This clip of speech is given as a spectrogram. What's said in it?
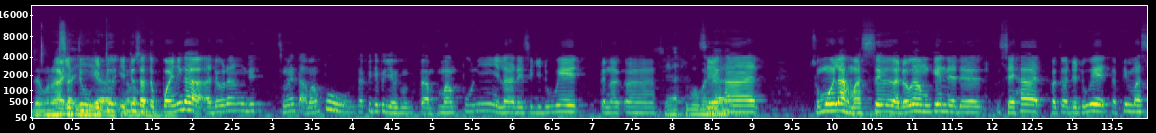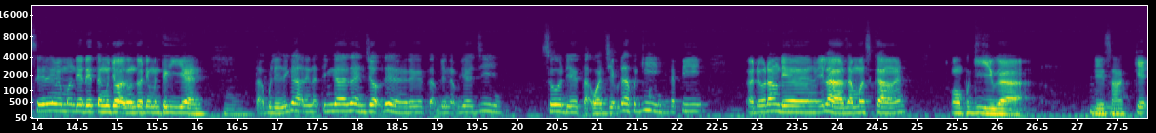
Dia Ha, merasai itu lah itu itu pengalaman. satu point juga. Ada orang dia sebenarnya tak mampu tapi dia pergi tak mampu ni ialah dari segi duit, tenaga uh, sihat tubuh badan. sihat. Semualah masa. Ada orang mungkin dia ada Sihat Lepas tu ada duit Tapi masa dia memang dia ada tanggungjawab. Contoh dia menteri kan. Hmm. Tak boleh juga dia nak tinggalkan job dia. Dia tak boleh nak pergi haji. So dia tak wajib dah pergi. Tapi Ada orang dia Yelah zaman sekarang kan Orang pergi juga. Dia sakit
